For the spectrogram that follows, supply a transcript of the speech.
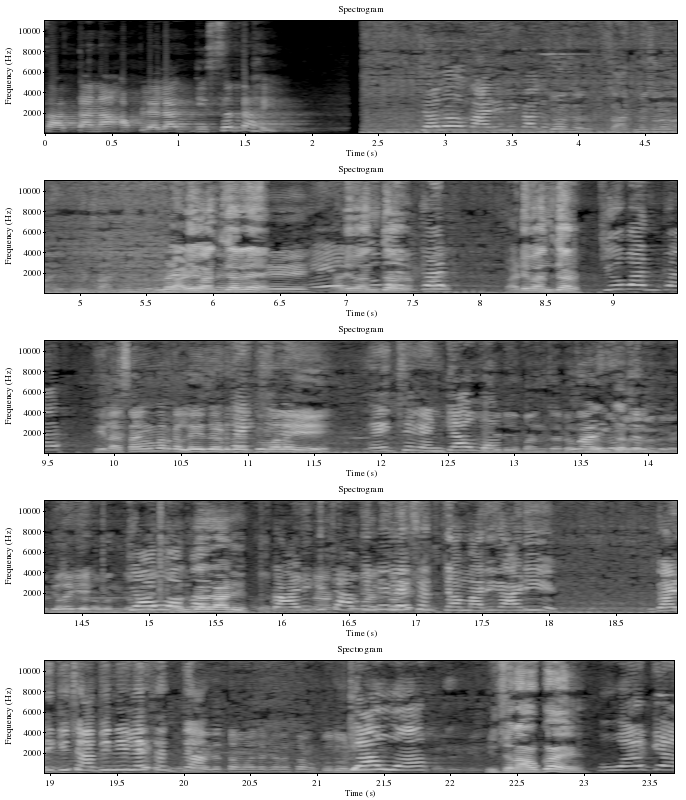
जाताना आपल्याला दिसत आहे. चलो गाड़ी निकालो। साथ में चलो ना एक मिनट साथ में चलो। गाडी बंद कर रे ए, गाडी बंद कर गाडी बंद कर। क्यों बंद कर? तिला सांग बरं का लय जड जाईल तुम्हाला हे. एक सेकंड क्या हुआ? ठीक है बंद करो गाडी बंद कर. तिला क्या हुआ? बंद कर गाड़ी. गाड़ी की चाबी नहीं ले सकता हमारी गाड़ी है। गाड़ी की चाबी नहीं ले सकता। इथं तमाशा करा सांगतो दोन्ही. क्या हुआ? हिचं नाव काय? हुआ क्या?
